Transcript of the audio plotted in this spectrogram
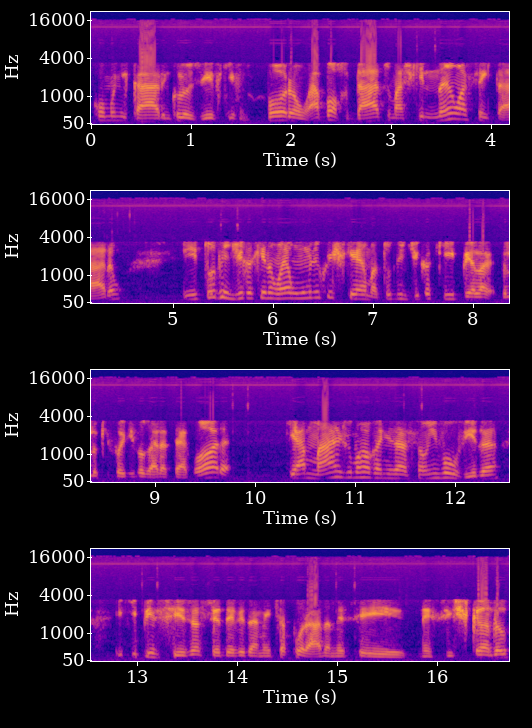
comunicaram, inclusive, que foram abordados, mas que não aceitaram. E tudo indica que não é um único esquema. Tudo indica que, pela, pelo que foi divulgado até agora, que há mais de uma organização envolvida e que precisa ser devidamente apurada nesse, nesse escândalo,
